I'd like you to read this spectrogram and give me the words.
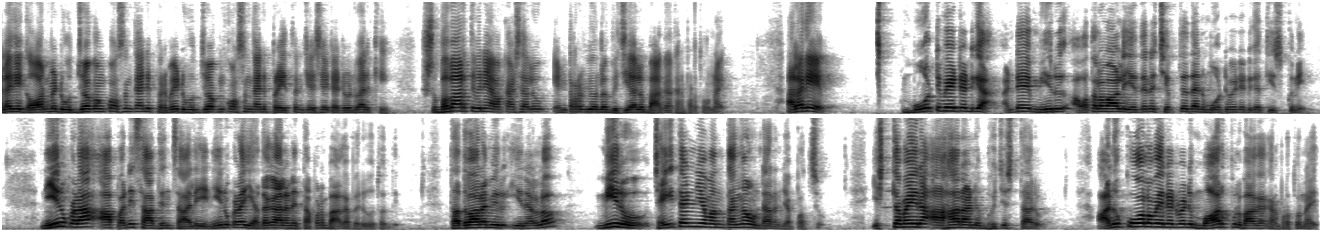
అలాగే గవర్నమెంట్ ఉద్యోగం కోసం కానీ ప్రైవేట్ ఉద్యోగం కోసం కానీ ప్రయత్నం చేసేటటువంటి వారికి శుభవార్త వినే అవకాశాలు ఇంటర్వ్యూలో విజయాలు బాగా కనపడుతున్నాయి. అలాగే మోటివేటెడ్గా అంటే మీరు అవతల వాళ్ళు ఏదైనా చెప్తే దాన్ని మోటివేటెడ్గా తీసుకుని నేను కూడా ఆ పని సాధించాలి నేను కూడా ఎదగాలనే తపన బాగా పెరుగుతుంది. తద్వారా మీరు ఈ నెలలో మీరు చైతన్యవంతంగా ఉంటారని చెప్పచ్చు. ఇష్టమైన ఆహారాన్ని భుజిస్తారు. అనుకూలమైనటువంటి మార్పులు బాగా కనపడుతున్నాయి.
